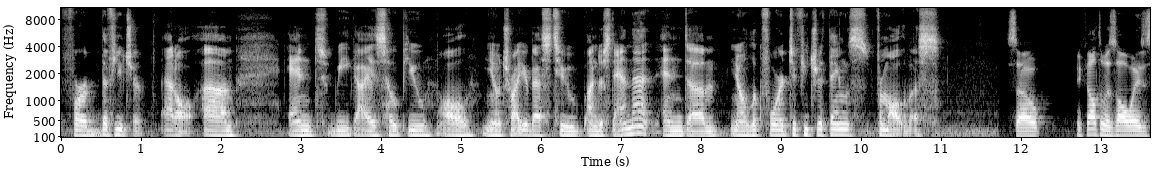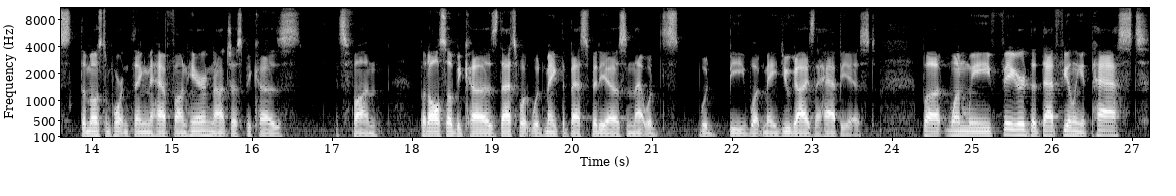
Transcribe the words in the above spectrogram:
for the future at all. Um, and we guys hope you all, you know, try your best to understand that and, um, you know, look forward to future things from all of us. So we felt it was always the most important thing to have fun here, not just because it's fun, but also because that's what would make the best videos and that would would be what made you guys the happiest. But when we figured that that feeling had passed,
